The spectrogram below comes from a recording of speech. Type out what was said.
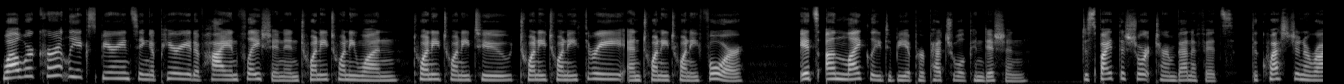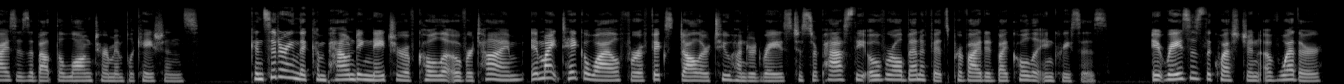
While we're currently experiencing a period of high inflation in 2021, 2022, 2023, and 2024, it's unlikely to be a perpetual condition. Despite the short term benefits, the question arises about the long term implications. Considering the compounding nature of COLA over time, it might take a while for a fixed $200 raise to surpass the overall benefits provided by COLA increases. It raises the question of whether,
